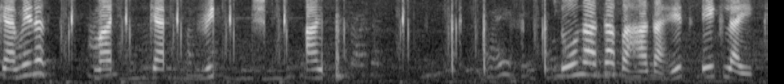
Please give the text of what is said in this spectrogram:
कॅमेरा मा आणि दोन आता पाहत आहेत एक लाईक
